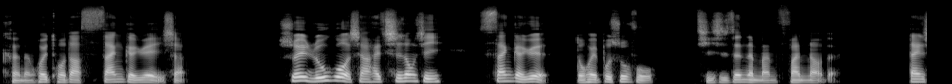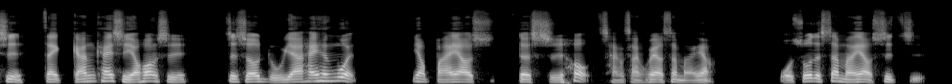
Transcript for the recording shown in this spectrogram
可能会拖到三个月以上。所以如果小孩吃东西三个月都会不舒服。其实真的蛮烦恼的，但是在刚开始摇晃时，这时候乳牙还很稳，要拔牙的时候常常会要上麻药。我说的上麻药是指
